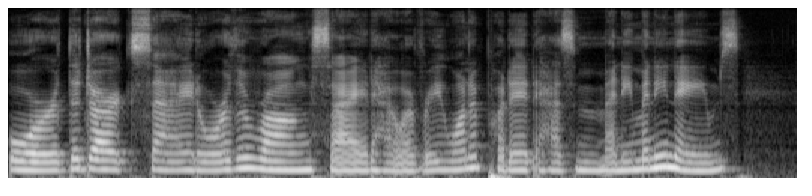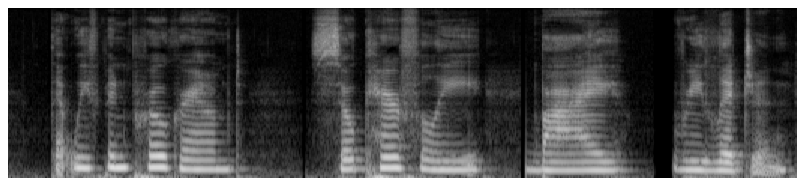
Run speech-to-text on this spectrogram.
or the dark side or the wrong side, however you want to put it, it has many, many names that we've been programmed so carefully by religion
